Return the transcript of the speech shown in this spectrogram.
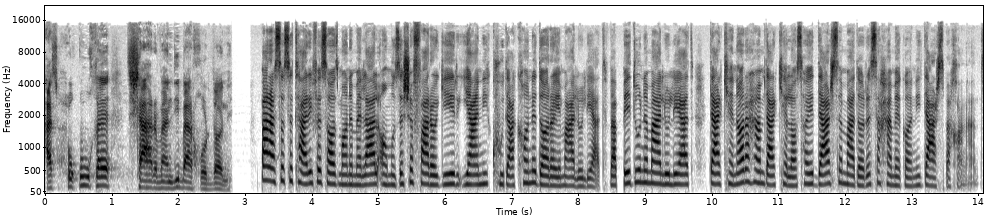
از حقوق شهروندی برخورداره بر اساس تعریف سازمان ملل آموزش فراگیر یعنی کودکان دارای معلولیت و بدون معلولیت در کنار هم در کلاس های درس مدارس همگانی درس بخوانند.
